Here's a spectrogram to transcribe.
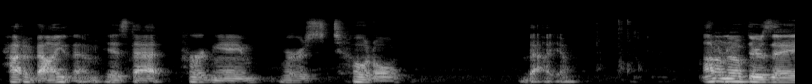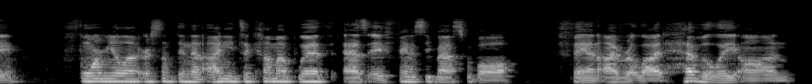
how to value them is that per game versus total value. I don't know if there's a formula or something that I need to come up with as a fantasy basketball fan. I've relied heavily on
